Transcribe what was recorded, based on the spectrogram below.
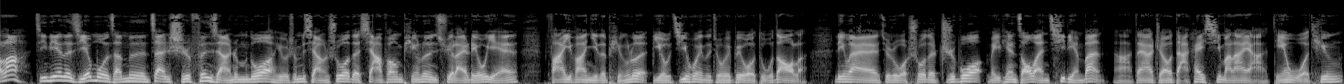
好了，今天的节目咱们暂时分享这么多。有什么想说的，下方评论区来留言，发一发你的评论，有机会呢就会被我读到了。另外就是我说的直播，每天早晚七点半啊，大家只要打开喜马拉雅，点我听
